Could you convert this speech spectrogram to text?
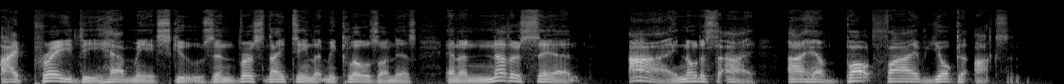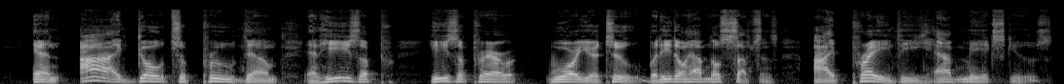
I pray thee have me excused. In verse 19, let me close on this. And another said, I, notice the I, I have bought five yoke of oxen, and I go to prove them. And he's a he's a prayer warrior too, but he don't have no substance. I pray thee have me excused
